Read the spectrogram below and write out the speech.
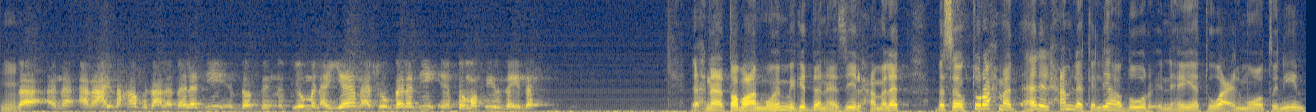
فأنا أنا عايز أحافظ على بلدي ضد إن في يوم من الأيام أشوف بلدي في مصير زي ده. إحنا طبعا مهم جدا هذه الحملات. بس يا دكتور أحمد هل الحملة كان ليها دور إن هي توعي المواطنين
